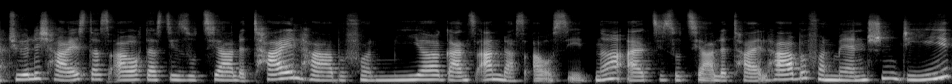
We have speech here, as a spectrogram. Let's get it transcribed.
Natürlich heißt das auch, dass die soziale Teilhabe von mir ganz anders aussieht, ne, als die soziale Teilhabe von Menschen, die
